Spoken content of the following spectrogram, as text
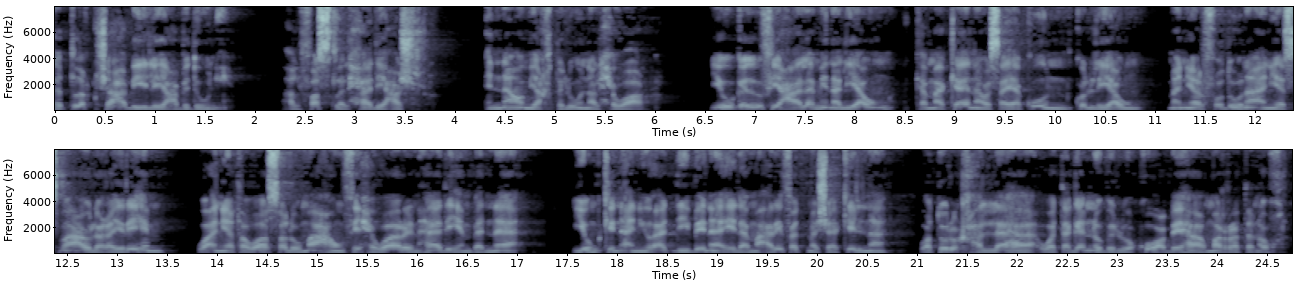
اطلق شعبي ليعبدوني. الفصل الحادي عشر. إنهم يقتلون الحوار. يوجد في عالمنا اليوم كما كان وسيكون كل يوم من يرفضون أن يسمعوا لغيرهم وأن يتواصلوا معهم في حوار هادئ بناء. يمكن أن يؤدي بنا إلى معرفة مشاكلنا وطرق حلها وتجنب الوقوع بها مرة أخرى.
